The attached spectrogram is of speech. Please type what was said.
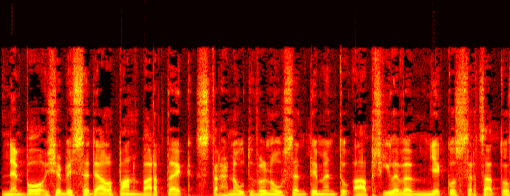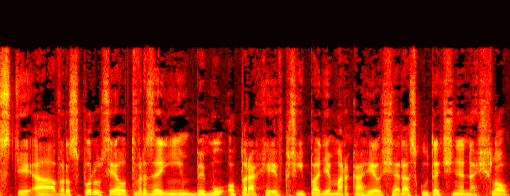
Nebo že by se dal pan Bartek strhnout vlnou sentimentu a přílevem měkkosrdcatosti a v rozporu s jeho tvrzením by mu oprachy v případě Marka Hilšera skutečně nešlo?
